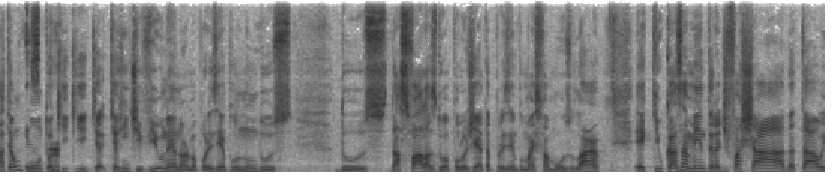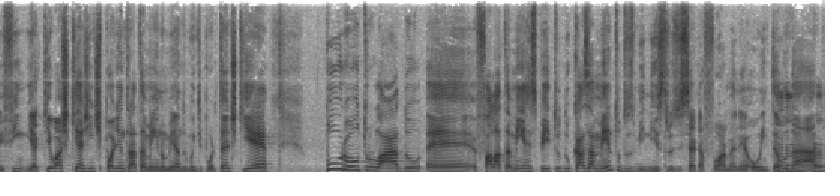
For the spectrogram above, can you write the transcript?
Até um ponto aqui que, que, que a gente viu, né, Norma, por exemplo, num dos dos, das falas do apologeta, por exemplo, mais famoso lá, é que o casamento era de fachada, tal, enfim. E aqui eu acho que a gente pode entrar também no meandro muito importante, que é Por outro lado, é, falar também a respeito do casamento dos ministros, de certa forma, né? Ou então uhum. da,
